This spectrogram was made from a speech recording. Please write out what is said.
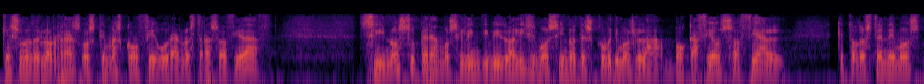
que es uno de los rasgos que más configura nuestra sociedad. Si no superamos el individualismo, si no descubrimos la vocación social que todos tenemos,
